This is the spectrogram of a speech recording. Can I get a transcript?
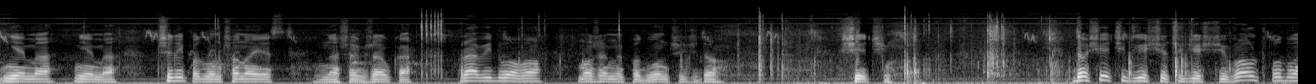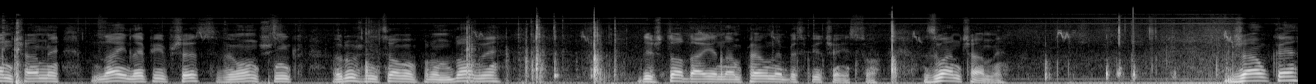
Nie ma. Nie ma. Czyli podłączona jest nasza grzałka prawidłowo. Możemy podłączyć do sieci. Do sieci 230V podłączamy najlepiej przez wyłącznik różnicowo-prądowy, gdyż to daje nam pełne bezpieczeństwo. Złączamy grzałkę,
